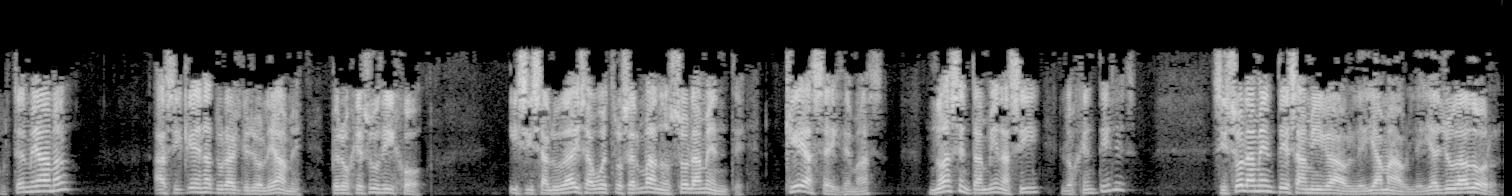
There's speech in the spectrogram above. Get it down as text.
¿Usted me ama? Así que es natural que yo le ame. Pero Jesús dijo, y si saludáis a vuestros hermanos solamente, ¿qué hacéis de más? ¿No hacen también así los gentiles? Si solamente es amigable y amable y ayudador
